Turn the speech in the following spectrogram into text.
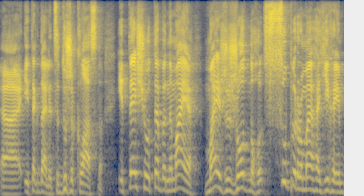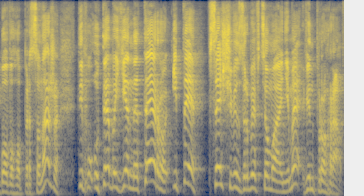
е, і так далі. Це дуже класно. І те, що у тебе немає майже жодного супер омега гіга імбового персонажа, типу, у тебе є Нетеро, і те, все, що він зробив в цьому аніме, він програв.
